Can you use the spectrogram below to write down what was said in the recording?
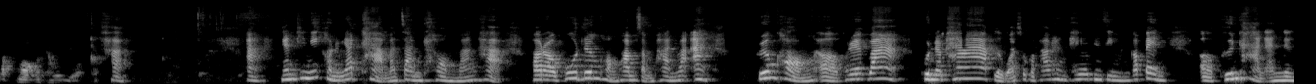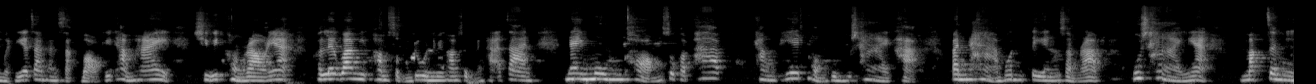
ครับมองกันทางบวกค่ะอะงั้นทีนี้ขออนุญาตถามอาจารย์ทอมบ้างค่ะ พอเราพูดเรื่องของความสัมพันธ์ว่าอะเรื่องของเอ่อเขาเรียกว่า คุณภาพหรือว่าสุขภาพทางเพศจริง ๆ มันก็เป็นพื้นฐานอันนึงเหมือนที่อาจารย์พันศักดิ์บอกที่ทำให้ชีวิตของเราเนี่ยเขาเรียกว่ามีความสมดุลมีความสุขนะคะอาจารย์ ในมุมของสุขภาพทางเพศของคุณผู้ชายค่ะ ปัญหาบนเตียงสำหรับผู้ชายเนี่ยมักจะมี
